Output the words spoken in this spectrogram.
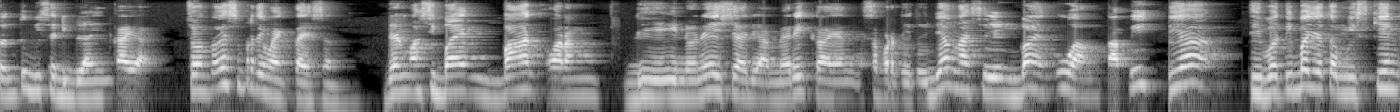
tentu bisa dibilangin kaya Contohnya seperti Mike Tyson. Dan masih banyak banget orang di Indonesia, di Amerika yang seperti itu. Dia ngasilin banyak uang, tapi dia tiba-tiba jatuh miskin.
